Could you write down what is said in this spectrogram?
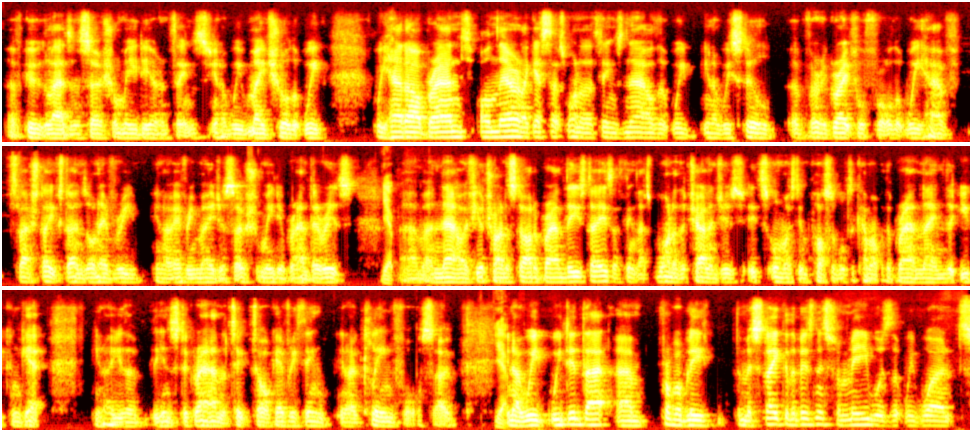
of Google Ads and social media and things. You know, we made sure that we we had our brand on there, and I guess that's one of the things now that we, you know, we still are very grateful for that we have slash Steakstones on every, you know, every major social media brand there is. Yep. Um, and now, if you're trying to start a brand these days, I think that's one of the challenges. It's almost impossible to come up with a brand name that you can get, you know, either the Instagram, the TikTok, everything, you know, clean for. So, yep. you know, we we did that. Um, probably the mistake of the business for me was that we weren't,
